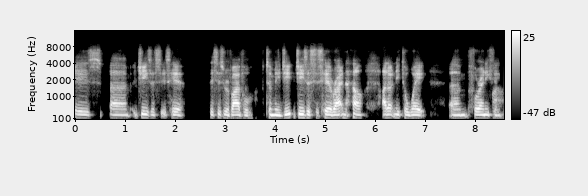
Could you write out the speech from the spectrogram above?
is um, Jesus is here. This is revival to me. G- Jesus is here right now. I don't need to wait um, for anything. Wow.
